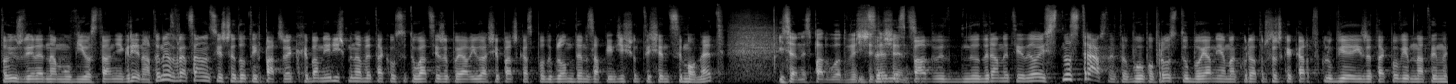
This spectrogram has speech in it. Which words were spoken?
to już wiele nam mówi o stanie gry. Natomiast wracając jeszcze do tych paczek, chyba mieliśmy nawet taką sytuację, że pojawiła się paczka z podglądem za 50 tysięcy monet. I ceny spadły o 200 Ceny tysięcy. spadły, no dramaty, no, jest, no straszne to było po prostu, bo ja miałem akurat troszeczkę kart w klubie i że tak powiem na tym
